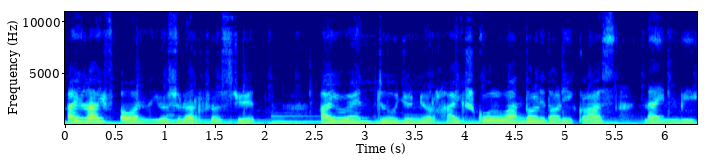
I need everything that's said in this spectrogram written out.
I live on Yosudarso Street. I went to junior high school 1 Toli Toli class 9B.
